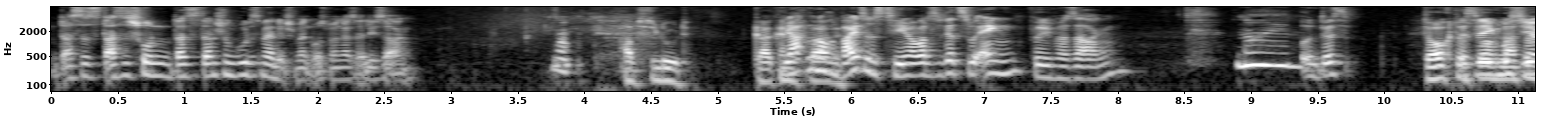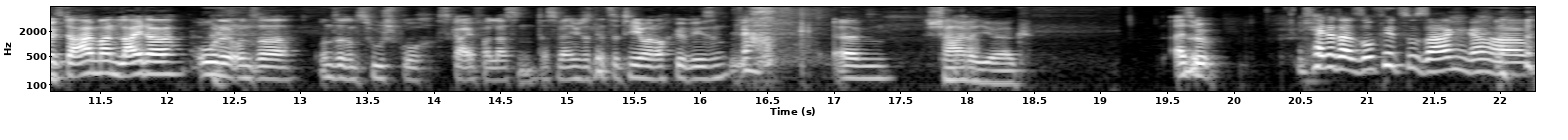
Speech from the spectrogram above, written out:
Und das ist, das ist schon, das ist dann schon gutes Management, muss man ganz ehrlich sagen. Ja. Absolut. Gar keine Wir hatten Frage. noch ein weiteres Thema, aber das wird jetzt zu eng, würde ich mal sagen. Nein. Und das, doch, das Deswegen muss Jörg Dahlmann leider ohne unser, unseren Zuspruch Sky verlassen. Das wäre nämlich das letzte Thema noch gewesen. Ähm, Schade, ja. Jörg. Also. Ich hätte da so viel zu sagen gehabt.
